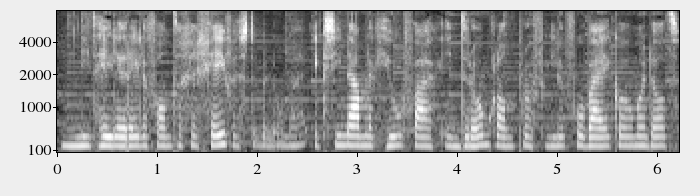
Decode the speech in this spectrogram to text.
niet hele relevante gegevens te benoemen. Ik zie namelijk heel vaak in droomklantprofielen voorbij komen dat,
